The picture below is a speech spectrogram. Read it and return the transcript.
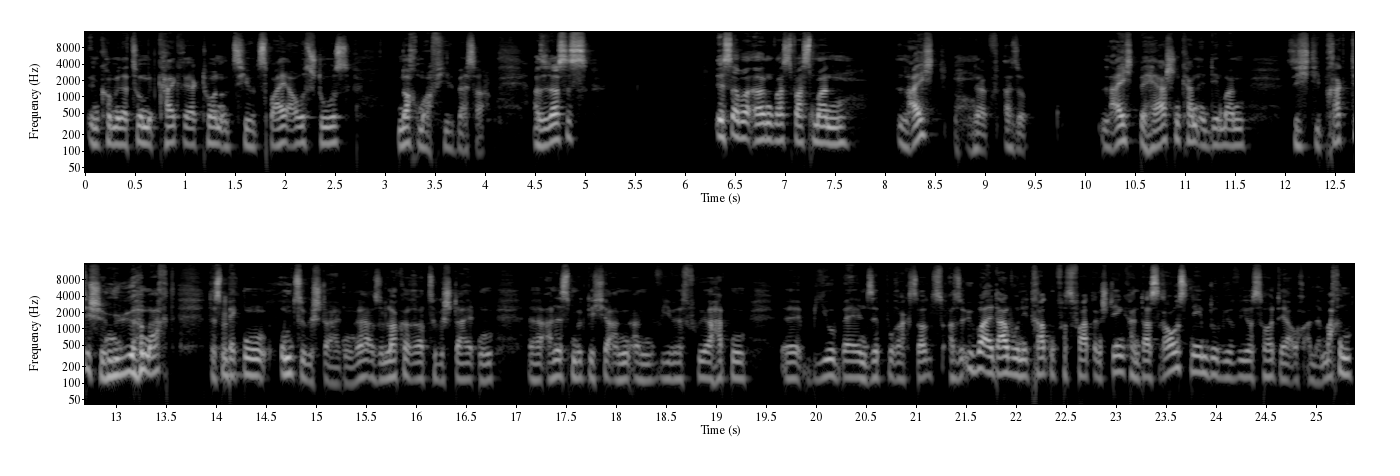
in Kombination mit Kalkreaktoren und CO2-Ausstoß noch mal viel besser. Also das ist, ist aber irgendwas, was man leicht, also leicht beherrschen kann, indem man sich die praktische Mühe macht, das hm. Becken umzugestalten, ne? also lockerer zu gestalten, äh, alles Mögliche an, an, wie wir es früher hatten, äh, Biobellen, Sipporax, sonst, also überall da, wo Nitrat und Phosphat entstehen kann, das rausnehmen, so wie wir es heute ja auch alle machen.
